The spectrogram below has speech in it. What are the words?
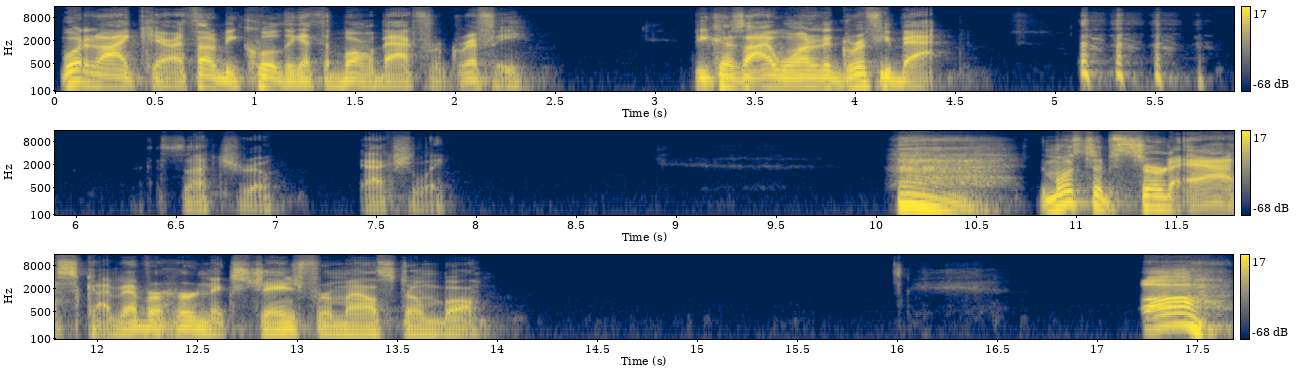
What did I care? I thought it'd be cool to get the ball back for Griffey because I wanted a Griffey bat. That's not true, actually. the most absurd ask I've ever heard in exchange for a milestone ball. Oh,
